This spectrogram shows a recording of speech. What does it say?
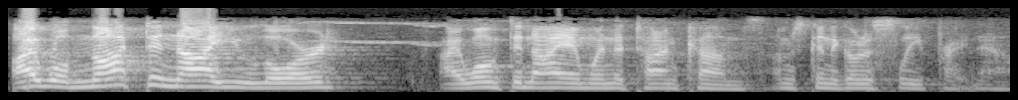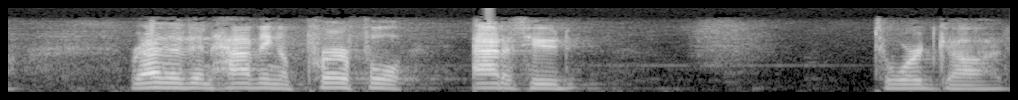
I will not deny you, Lord. I won't deny him when the time comes. I'm just going to go to sleep right now. Rather than having a prayerful attitude toward God.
